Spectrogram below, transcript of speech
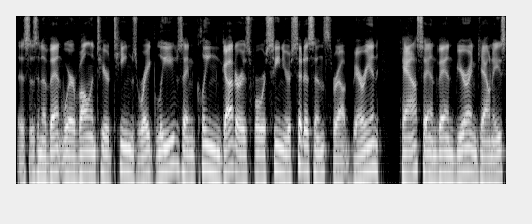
This is an event where volunteer teams rake leaves and clean gutters for senior citizens throughout Berrien, Cass, and Van Buren counties.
